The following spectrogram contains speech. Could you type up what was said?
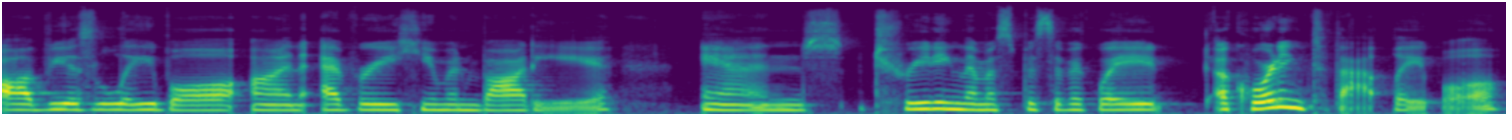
obvious label on every human body and treating them a specific way according to that label.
